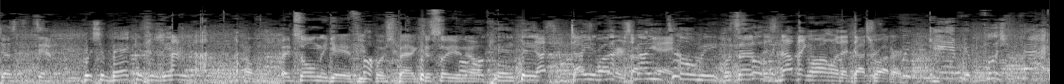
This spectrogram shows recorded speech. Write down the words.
Just a tip. Pushing back isn't gay. Oh, it's only gay if you push back, just so you Oh, know. okay, thanks. Dutch- now Dutch you, rudders now aren't you tell me. What's that? There's nothing wrong with a Dutch rudder. Damn, you push back.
